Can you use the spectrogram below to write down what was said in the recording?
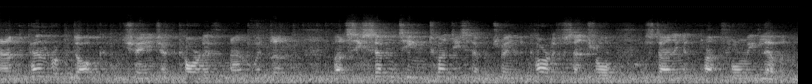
and Pembroke Dock change at Cardiff and Whitland. That's the 1727 train to Cardiff Central, standing at platform 11.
